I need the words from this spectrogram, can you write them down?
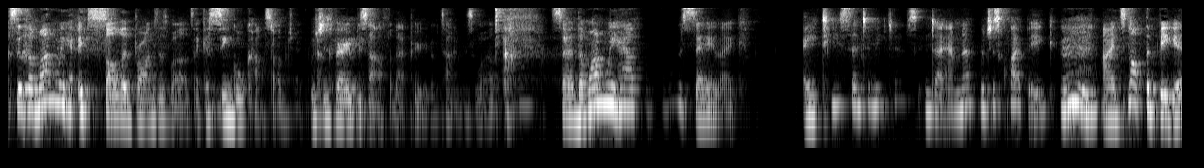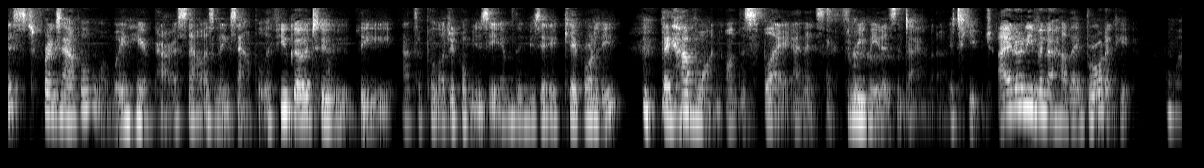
So the one we it's solid bronze as well. It's like a single cast object, which is very bizarre for that period of time as well. Uh-huh. So the one we have, I want to say like 80 centimeters in diameter, which is quite big. Uh, it's not the biggest. For example, well, we're in here in Paris now as an example. If you go to the Anthropological Museum, the Musée Quai Branly, they have one on display and it's like three meters in diameter. It's huge. I don't even know how they brought it here. Wow.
